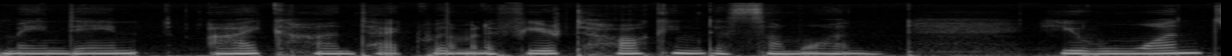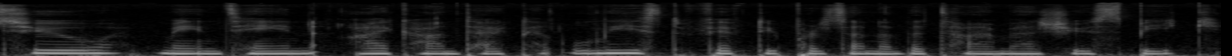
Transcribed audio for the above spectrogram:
to maintain eye contact with them and if you're talking to someone you want to maintain eye contact at least 50% of the time as you speak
